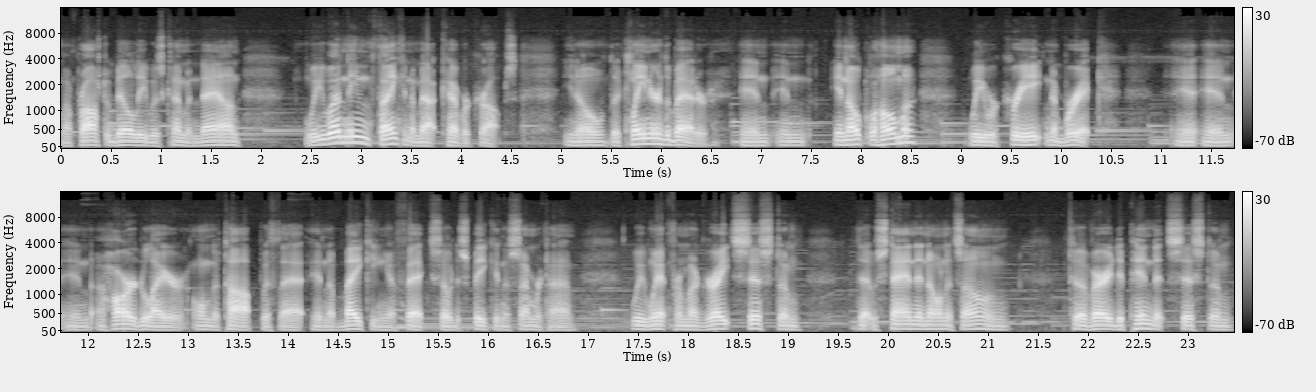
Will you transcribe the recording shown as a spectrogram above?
my profitability was coming down. We wasn't even thinking about cover crops. You know, the cleaner the better. And in, in Oklahoma, we were creating a brick and, and, and a hard layer on the top with that and a baking effect, so to speak, in the summertime. We went from a great system that was standing on its own to a very dependent system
